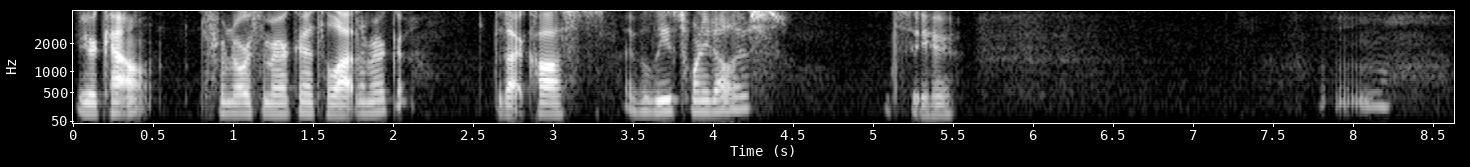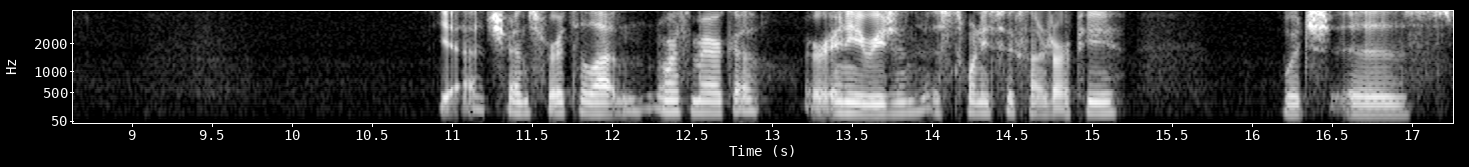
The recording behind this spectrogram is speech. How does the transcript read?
your account from North America to Latin America, but that costs, I believe, $20. Let's see here. Yeah, transfer to Latin North America or any region is 2600 RP, which is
